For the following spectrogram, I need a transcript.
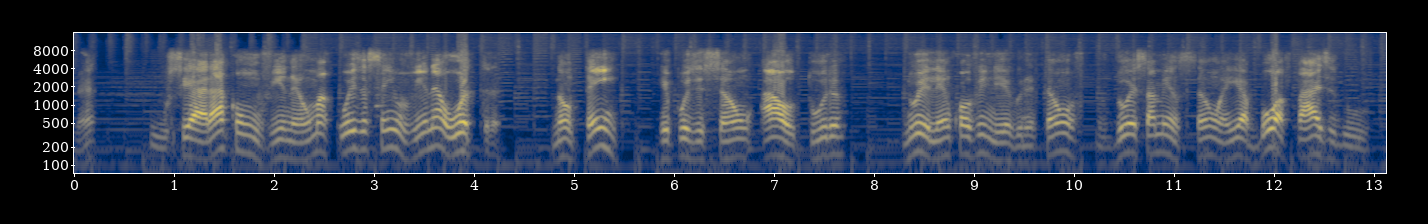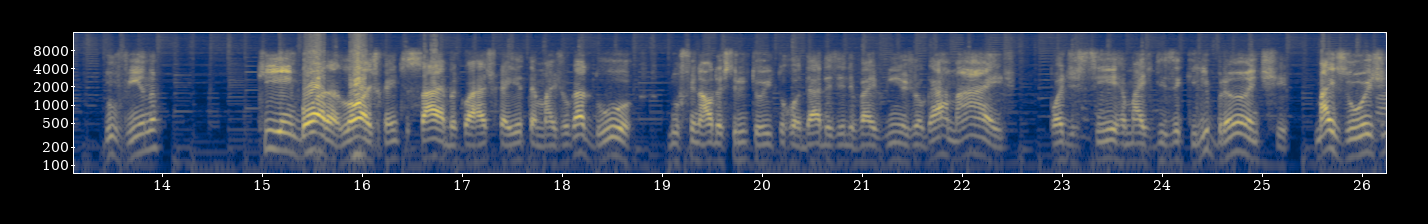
Né? O Ceará com o Vina é uma coisa, sem o Vina é outra. Não tem reposição à altura no elenco alvinegro. Então, dou essa menção aí à boa fase do, do Vina, que embora, lógico, a gente saiba que o Arrascaeta é mais jogador, no final das 38 rodadas ele vai vir a jogar mais, pode ser mais desequilibrante, mas hoje,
